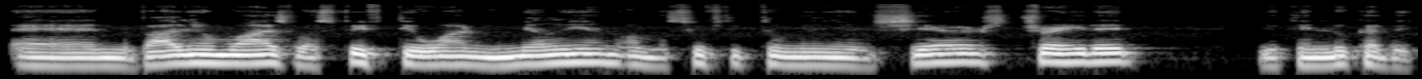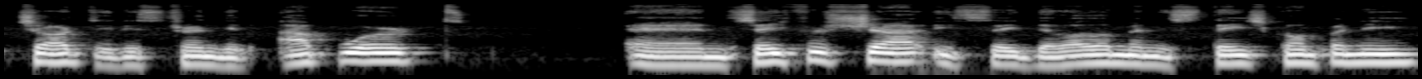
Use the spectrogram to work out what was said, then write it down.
And volume wise was 51 million, almost 52 million shares traded. You can look at the chart, it is trending upward. And Safer Shot is a development stage company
